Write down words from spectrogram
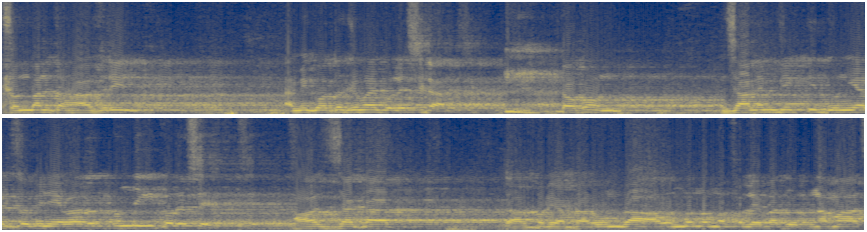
সম্মানিত হাজরিন, আমি গত জমায় বলেছিলাম, তখন জালেম ব্যক্তি দুনিয়ার জমিনে এবাদত বন্দিগি করেছে? হজ জাকাত তারপরে আপনার উমরা, অন্যান্য নফল এবাদত, নামাজ,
